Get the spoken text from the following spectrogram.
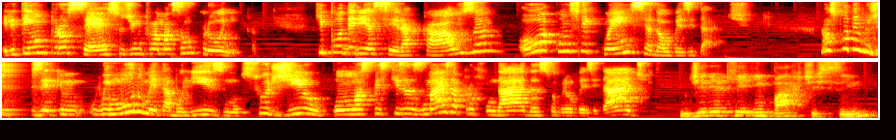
ele tem um processo de inflamação crônica, que poderia ser a causa ou a consequência da obesidade. Nós podemos dizer que o imunometabolismo surgiu com as pesquisas mais aprofundadas sobre a obesidade? Diria que em parte sim.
